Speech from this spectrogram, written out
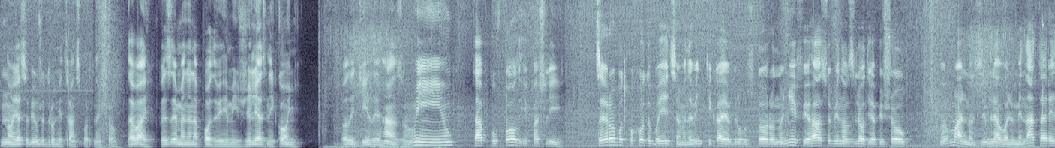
Ну, я собі вже другий транспорт знайшов. Давай, вези мене на подвиги, мій железний конь. Полетіли газом. Віу. Тапку в пол і пошлі. Цей робот, походу, боїться мене. Він тікає в другу сторону. Ніфіга собі на взльот я пішов. Нормально, земля в алюмінаторі,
